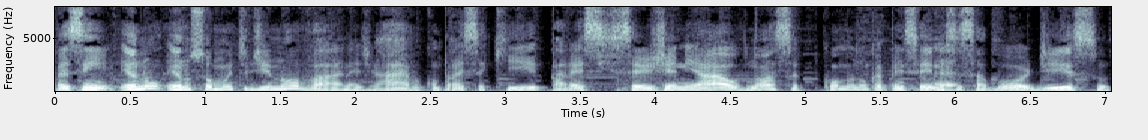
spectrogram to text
Mas assim, eu não, eu não sou muito de inovar, né? De, ah, vou comprar isso aqui, parece ser genial. Nossa, como eu nunca pensei é. nesse sabor disso.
